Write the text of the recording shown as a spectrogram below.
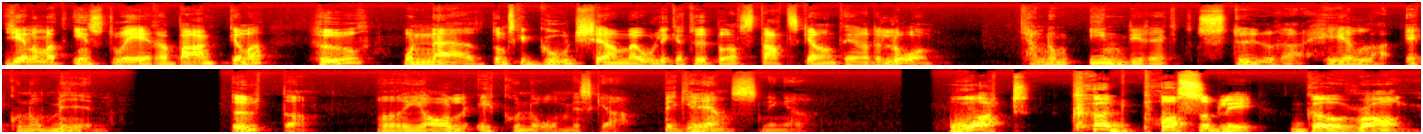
genom att instruera bankerna hur och när de ska godkänna olika typer av statsgaranterade lån kan de indirekt styra hela ekonomin utan realekonomiska begränsningar. What could possibly go wrong?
